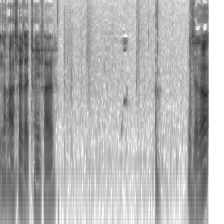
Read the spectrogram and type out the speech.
no, I swear it's like twenty-five. Is it not?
